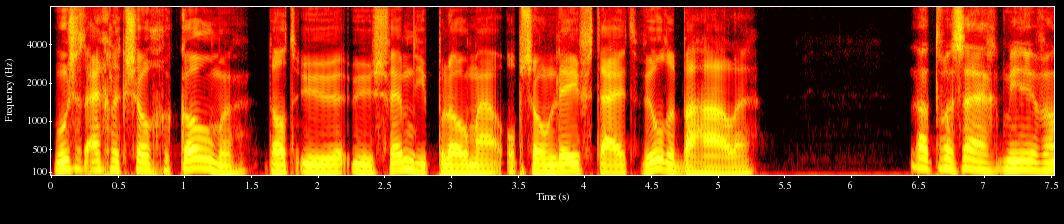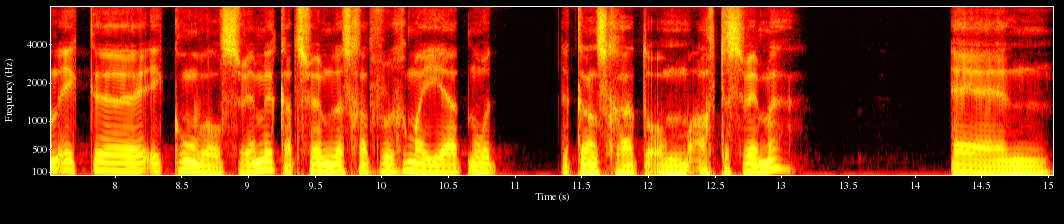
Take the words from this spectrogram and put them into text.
hoe is het eigenlijk zo gekomen dat u uw zwemdiploma op zo'n leeftijd wilde behalen? Het was eigenlijk meer van, ik, uh, ik kon wel zwemmen. Ik had zwemles gehad vroeger, maar je had nooit de kans gehad om af te zwemmen. En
